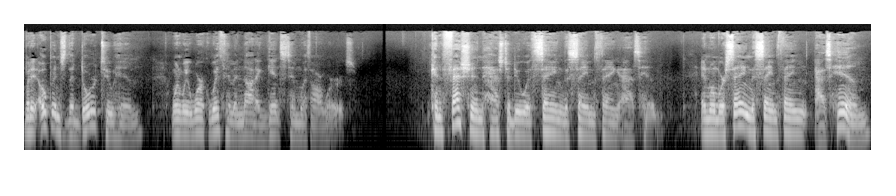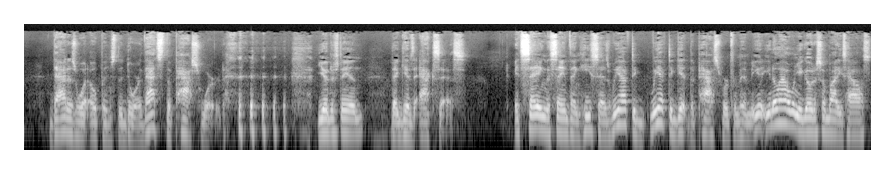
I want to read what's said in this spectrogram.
But it opens the door to him when we work with him and not against him with our words. Confession has to do with saying the same thing as him. And when we're saying the same thing as him, that is what opens the door. That's the password. you understand? That gives access. It's saying the same thing he says. We have to we have to get the password from him. You, you know how when you go to somebody's house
